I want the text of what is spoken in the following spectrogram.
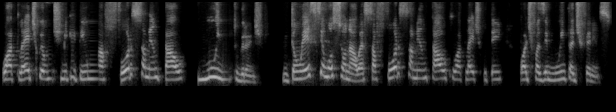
O Atlético é um time que tem uma força mental muito grande. Então, esse emocional, essa força mental que o Atlético tem, pode fazer muita diferença.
